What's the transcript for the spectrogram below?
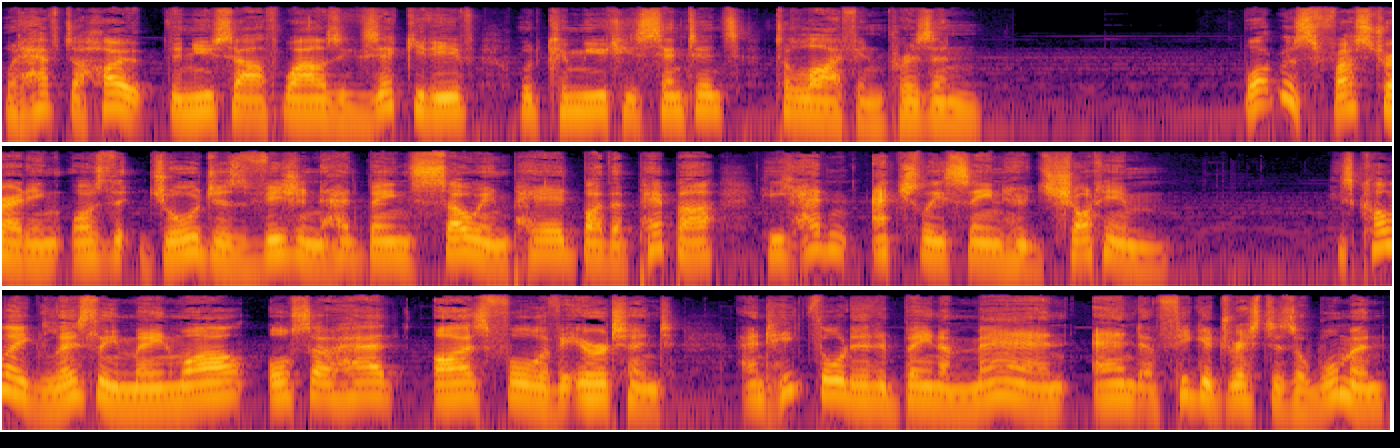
would have to hope the New South Wales executive would commute his sentence to life in prison. What was frustrating was that George's vision had been so impaired by the pepper he hadn't actually seen who'd shot him. His colleague Leslie, meanwhile, also had eyes full of irritant, and he thought it had been a man and a figure dressed as a woman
